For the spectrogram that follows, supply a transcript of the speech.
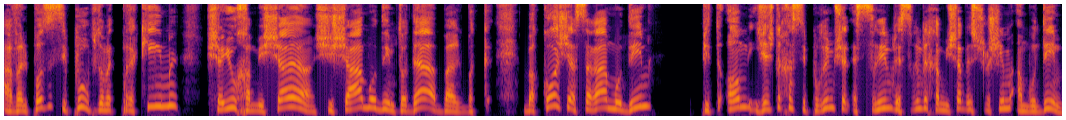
אבל פה זה סיפור זאת אומרת פרקים שהיו חמישה שישה עמודים אתה יודע בקושי עשרה עמודים פתאום יש לך סיפורים של 20 ו-25 ו-30 עמודים.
